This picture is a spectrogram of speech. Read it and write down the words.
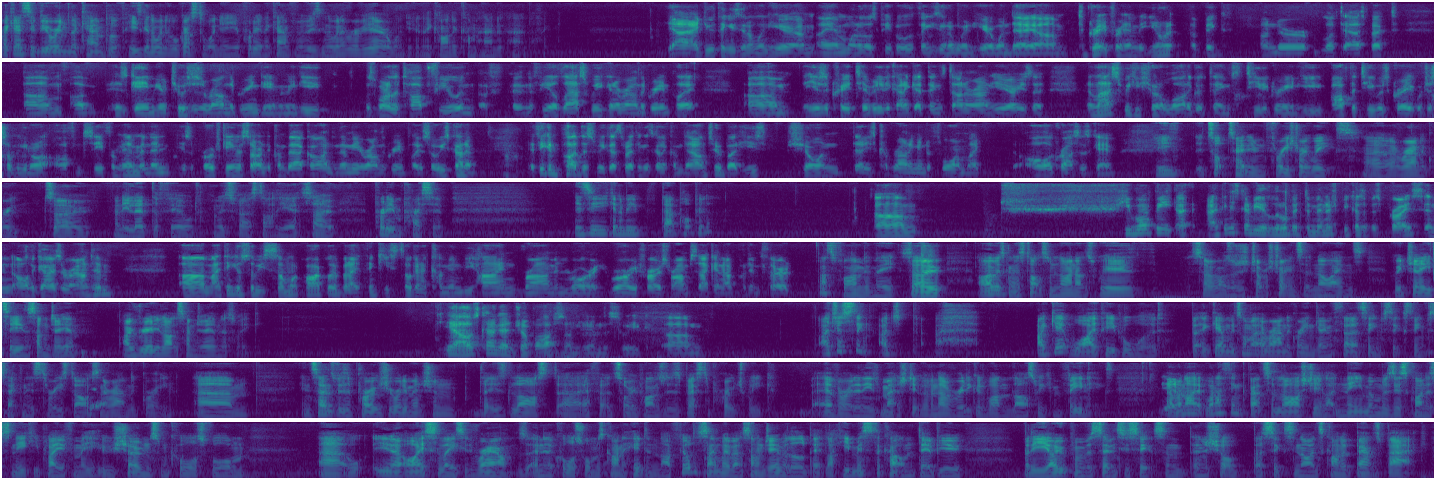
I guess if you're in the camp of he's going to win at Augusta one year, you're probably in the camp of he's going to win at Riviera one year. They kind of come hand in hand, I think. yeah, I do think he's going to win here. I'm, I am one of those people who think he's going to win here one day. Um, it's great for him. You know what? A big underlooked aspect um, of his game here too is his around the green game. I mean, he was one of the top few in in the field last week and around the green play. Um, he has a creativity to kind of get things done around here. He's a and last week he showed a lot of good things. Tee to green, he off the tee was great, which is something you don't often see from him. And then his approach game is starting to come back on, and then the around the green play. So he's kind of, if he can putt this week, that's what I think it's going to come down to. But he's showing that he's rounding into form like all across his game. He's top ten in three straight weeks uh, around the green. So and he led the field on his first start of the year. So pretty impressive. Is he going to be that popular? Um, he won't be. I, think it's going to be a little bit diminished because of his price and all the guys around him. Um, I think he'll still be somewhat popular, but I think he's still going to come in behind Rahm and Rory. Rory first, Rahm second. I'd put him third. That's fine with me. So I was going to start some lineups with. So I might as well just jump straight into the nines with JT and Sungjae Im. I really like Sungjae Im this week. Yeah, I was kind of going to jump off Sungjae Im this week. Um, I just think I, just, I get why people would. But again, we're talking about around the green game. 13th, 16th, second is three starts yeah. and around the green. Um, in terms of his approach, you already mentioned that his last uh, effort at Torrey Pines was his best approach week ever, and then he's matched it with another really good one last week in Phoenix. Yeah. And when I when I think back to last year, like Niemann was this kind of sneaky play for me, who's shown some course form, uh, you know, isolated rounds, and the course form was kind of hidden. I feel the same way about Sungjae Im a little bit. Like he missed the cut on debut but he opened with a 76 and, and shot a 69 to kind of bounce back.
